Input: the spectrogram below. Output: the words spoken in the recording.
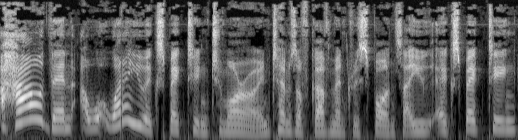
How then, uh, what are you expecting tomorrow in terms of government response? Are you expecting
